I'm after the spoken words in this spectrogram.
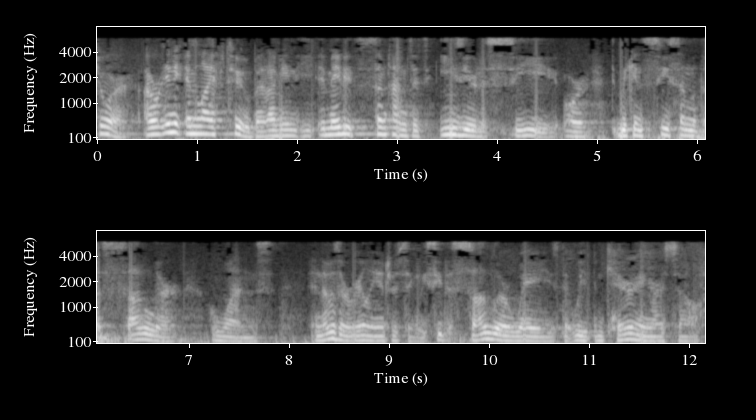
sure. Or in, in life too, but I mean, it, maybe it's, sometimes it's easier to see, or we can see some of the subtler ones. And those are really interesting. We see the subtler ways that we've been carrying ourselves.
